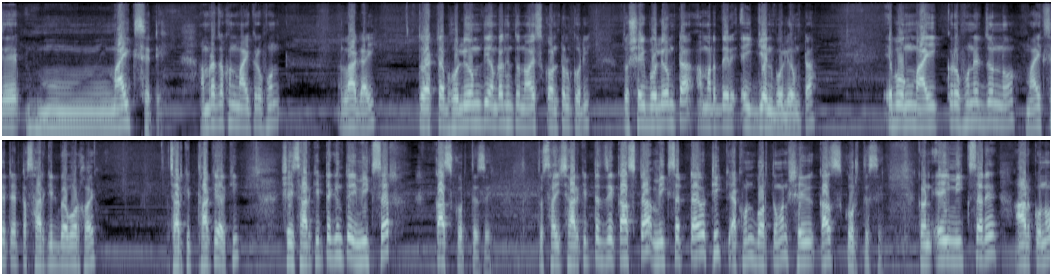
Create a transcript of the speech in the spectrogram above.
যে মাইক সেটে আমরা যখন মাইক্রোফোন লাগাই তো একটা ভলিউম দিয়ে আমরা কিন্তু নয়েজ কন্ট্রোল করি। তো সেই ভলিউমটা আমাদের এই গেন ভলিউমটা। এবং মাইক্রোফোনের জন্য মাইক সেটে একটা সার্কিট ব্যবহার হয়। সার্কিট থাকে আর কি। সেই সার্কিটটা কিন্তু এই মিক্সার কাজ করতেছে। তো সেই সার্কিটটার যে কাজটা মিক্সারটাও ঠিক এখন বর্তমান সেই কাজ করতেছে। কারণ এই মিক্সারে আর কোনো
